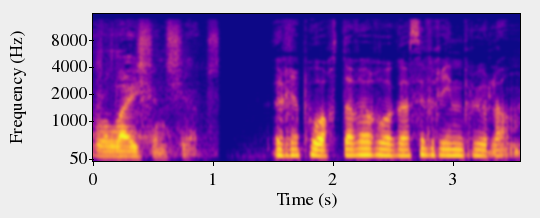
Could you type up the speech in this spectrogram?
relationships. Reporter var Roger Severin Bruland.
